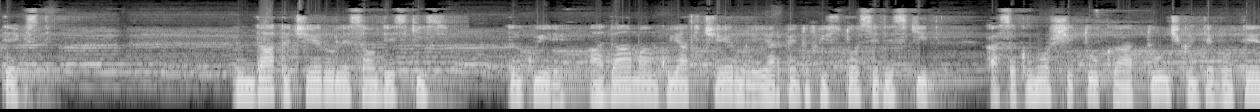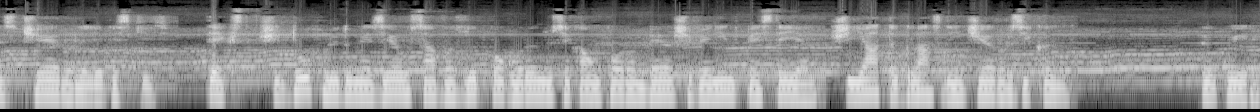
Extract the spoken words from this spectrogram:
Text Îndată cerurile s-au deschis. Tălcuire. Adam a încuiat cerurile, iar pentru Hristos se deschid, ca să cunoști și tu că atunci când te botezi, cerurile le deschizi. Text. Și Duhul lui Dumnezeu s-a văzut pogorându-se ca un porumbel și venind peste el. Și iată glas din ceruri zicând, Tâlcuire.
